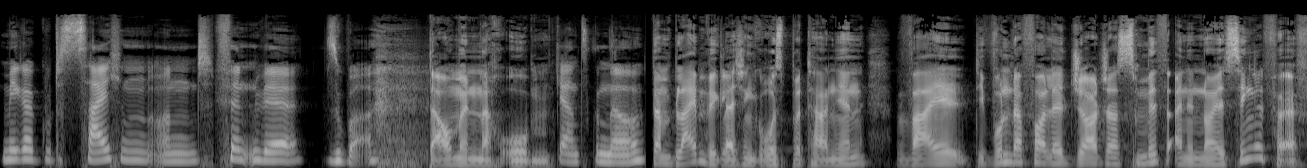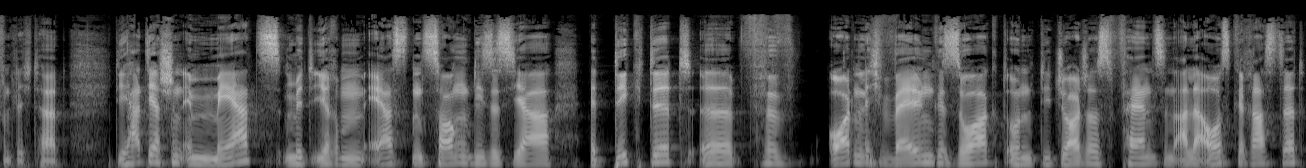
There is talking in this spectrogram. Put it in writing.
mega gutes Zeichen und finden wir super. Daumen nach oben. Ganz genau. Dann bleiben wir gleich in Großbritannien, weil die wundervolle Georgia Smith eine neue Single veröffentlicht hat. Die hat ja schon im März mit ihrem ersten Song dieses Jahr Addicted äh, für ordentlich Wellen gesorgt und die Georgias-Fans sind alle ausgerastet.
